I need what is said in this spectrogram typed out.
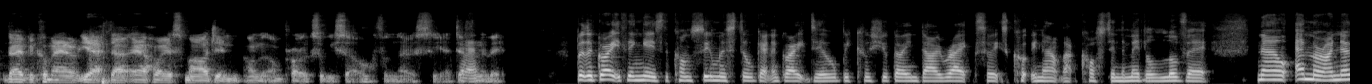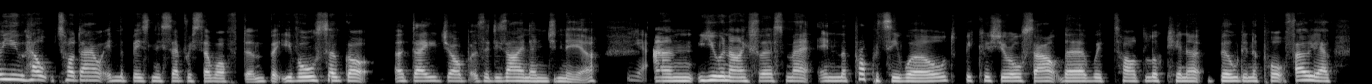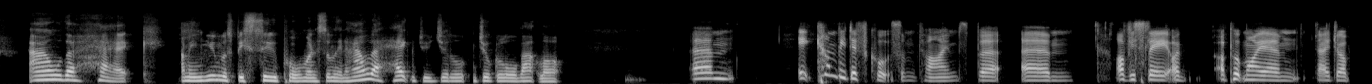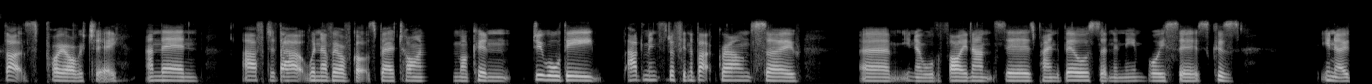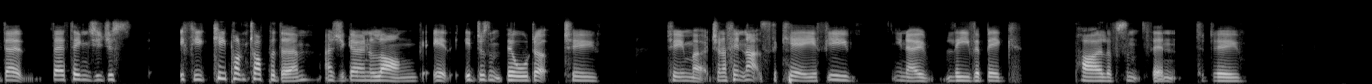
they become our yeah, our highest margin on, on products that we sell from those. Yeah, definitely. Yeah. But the great thing is the consumer's still getting a great deal because you're going direct. So it's cutting out that cost in the middle. Love it. Now, Emma, I know you help Todd out in the business every so often, but you've also got a day job as a design engineer. Yeah. And you and I first met in the property world because you're also out there with Todd looking at building a portfolio. How the heck? I mean, you must be superwoman or something. How the heck do you juggle all that lot? Um, it can be difficult sometimes, but um, obviously, I I put my um, day job that's priority, and then after that, whenever I've got spare time, I can do all the admin stuff in the background. So, um, you know, all the finances, paying the bills, sending the invoices, because, you know, they're, they're things you just, if you keep on top of them as you're going along, it, it doesn't build up too, too much. And I think that's the key. If you, you know, leave a big pile of something to do,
